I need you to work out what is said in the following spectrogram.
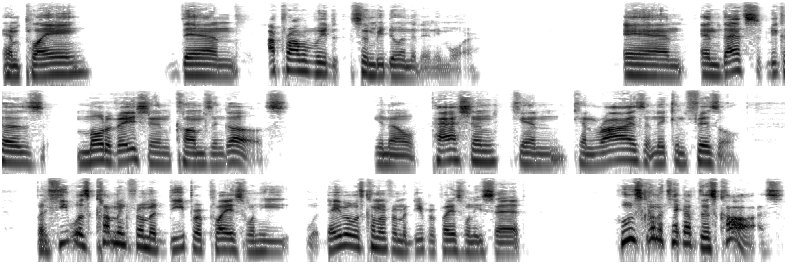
and playing, then I probably shouldn't be doing it anymore. And and that's because motivation comes and goes. You know, passion can can rise and it can fizzle. But he was coming from a deeper place when he David was coming from a deeper place when he said, "Who's going to take up this cause?"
